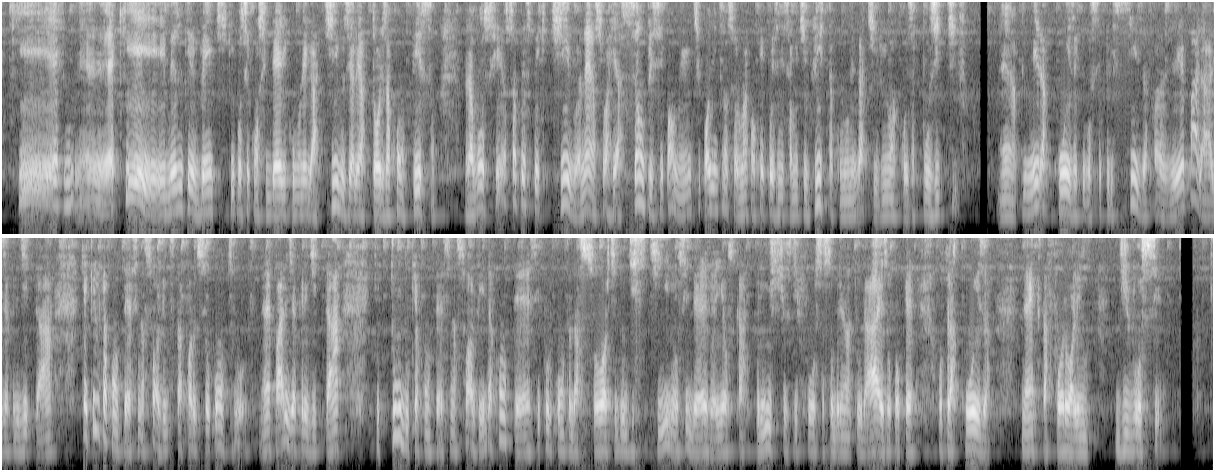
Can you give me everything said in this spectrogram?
que é, é que mesmo que eventos que você considere como negativos e aleatórios aconteçam para você, a sua perspectiva, né, a sua reação principalmente, podem transformar qualquer coisa inicialmente vista como negativa em uma coisa positiva. É, a primeira coisa que você precisa fazer é parar de acreditar que aquilo que acontece na sua vida está fora do seu controle. Né? Pare de acreditar que tudo que acontece na sua vida acontece por conta da sorte, do destino, ou se deve aí aos caprichos de forças sobrenaturais ou qualquer outra coisa né, que está fora ou além de você.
